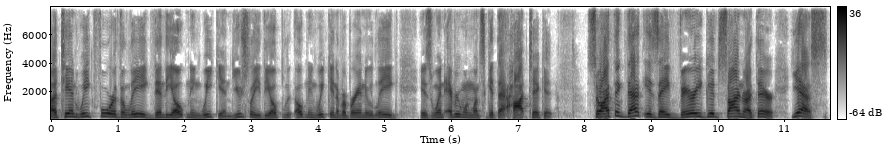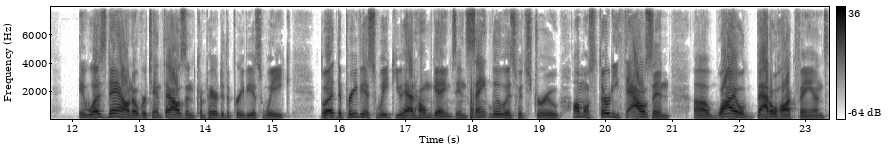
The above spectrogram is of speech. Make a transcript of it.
attend week four of the league than the opening weekend usually the op- opening weekend of a brand new league is when everyone wants to get that hot ticket so i think that is a very good sign right there yes it was down over 10000 compared to the previous week but the previous week you had home games in St. Louis, which drew almost 30,000 uh, wild Battlehawk fans.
